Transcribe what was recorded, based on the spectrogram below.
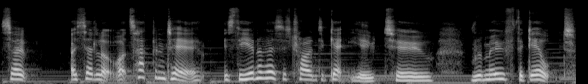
So I said, look, what's happened here is the universe is trying to get you to remove the guilt.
